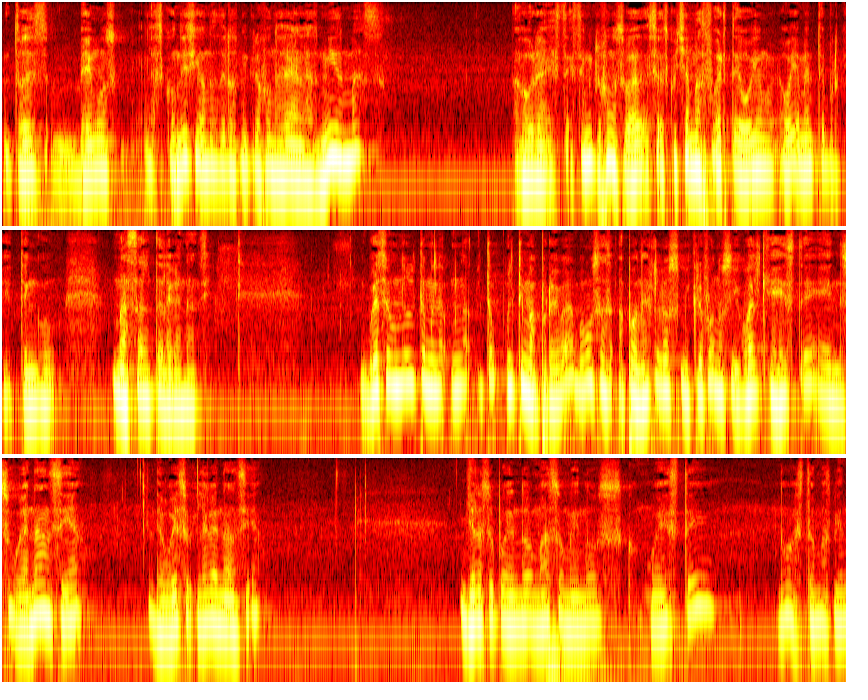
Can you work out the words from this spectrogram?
Entonces vemos las condiciones de los micrófonos eran las mismas. Ahora este, este micrófono se, va, se escucha más fuerte, obviamente porque tengo más alta la ganancia. Voy a hacer una última, prueba. Vamos a, poner los micrófonos igual que este en su ganancia. Le voy a subir la ganancia. Ya lo estoy poniendo más o menos como este. No, está más bien,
